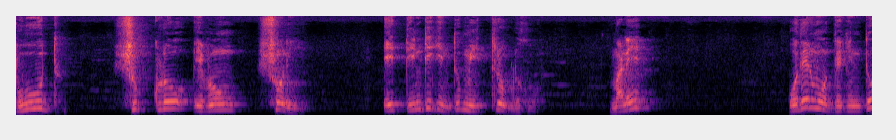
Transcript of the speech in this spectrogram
বুধ শুক্র এবং শনি, এই তিনটি কিন্তু মিত্র গ্রহ। মানে ওদের মধ্যে কিন্তু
